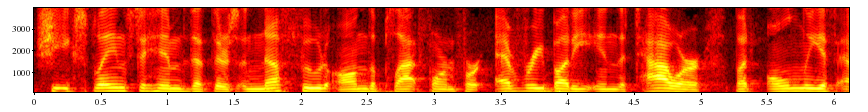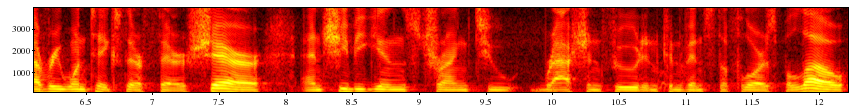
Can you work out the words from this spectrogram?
She explains to him that there's enough food on the platform for everybody in the tower, but only if everyone takes their fair share. And she begins trying to ration food and convince the floors below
